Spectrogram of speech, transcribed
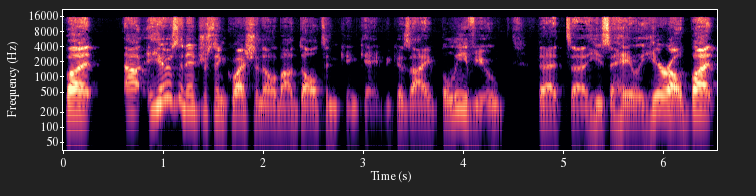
But uh, here's an interesting question though about Dalton Kincaid because I believe you that uh, he's a Haley hero, but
